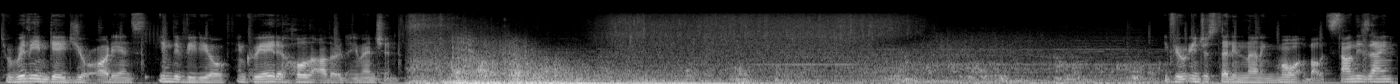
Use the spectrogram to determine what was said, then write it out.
to really engage your audience in the video and create a whole other dimension. If you're interested in learning more about sound design,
